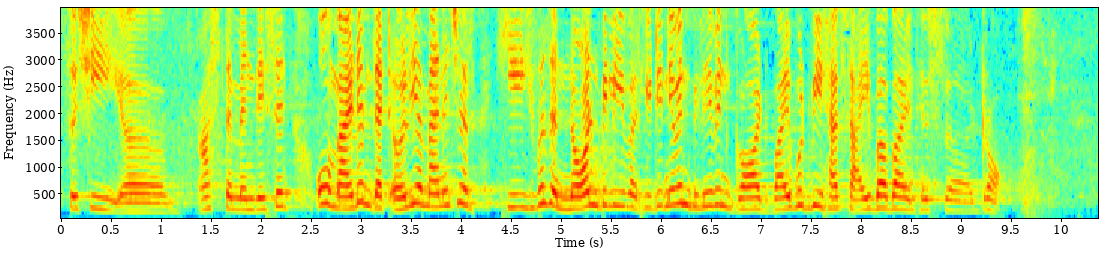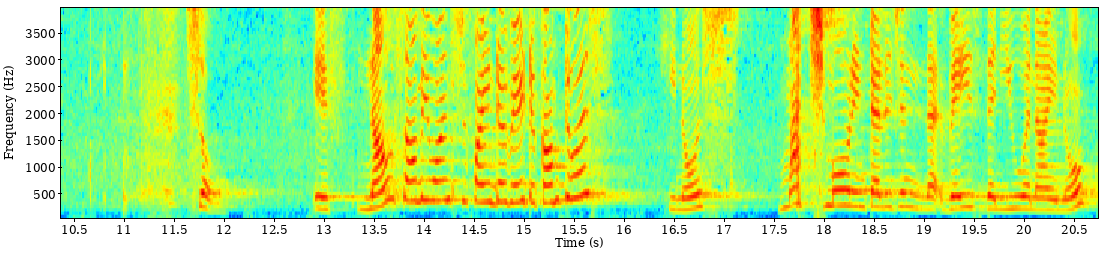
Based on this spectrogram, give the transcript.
so she uh, asked them and they said, Oh, madam, that earlier manager, he, he was a non believer. He didn't even believe in God. Why would we have Sai Baba in his uh, draw? So, if now Swami wants to find a way to come to us, he knows much more intelligent ways than you and I know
